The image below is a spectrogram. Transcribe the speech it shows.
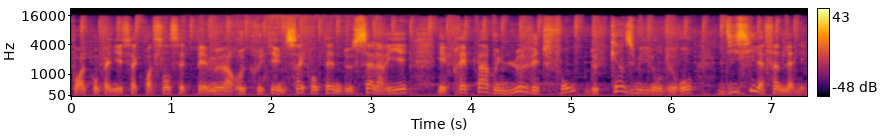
Pour accompagner sa croissance, cette PME a recruté une cinquantaine de salariés et prépare une levée de fonds de 15 millions d'euros d'ici la fin de l'année.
